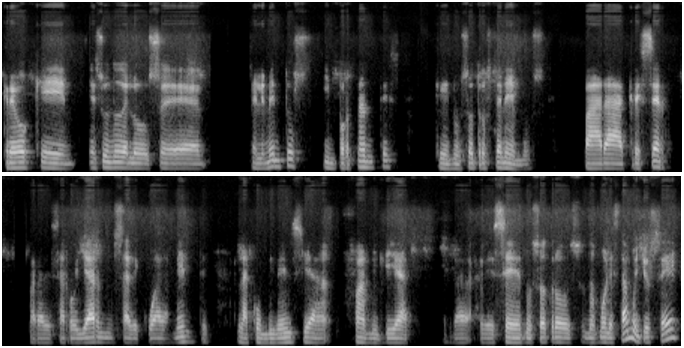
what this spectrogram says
creo que es uno de los eh, elementos importantes que nosotros tenemos para crecer, para desarrollarnos adecuadamente la convivencia familiar. A veces nosotros nos molestamos, yo sé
